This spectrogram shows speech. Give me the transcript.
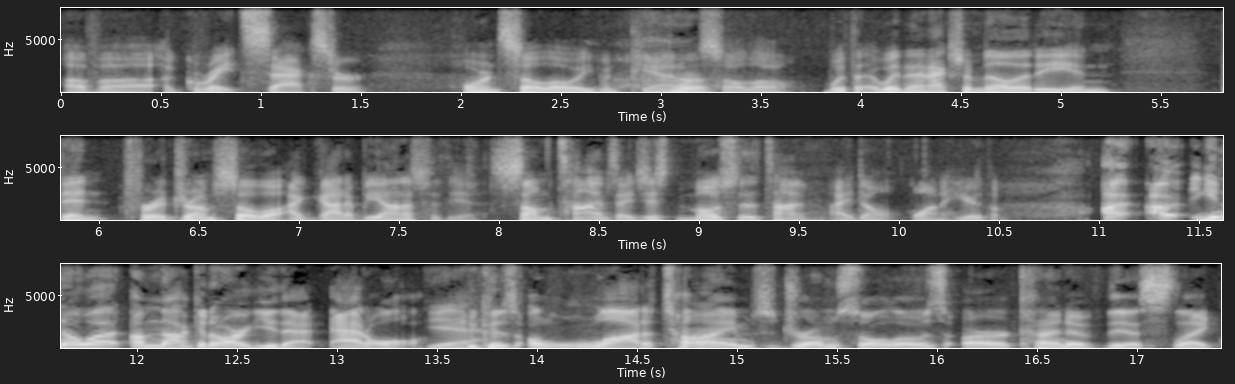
of a, a great sax or horn solo, even piano Huh. solo with with an extra melody and then for a drum solo, I got to be honest with you. Sometimes I just most of the time I don't want to hear them. I, I, you know what? I'm not going to argue that at all. Yeah. Because a lot of times drum solos are kind of this like,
